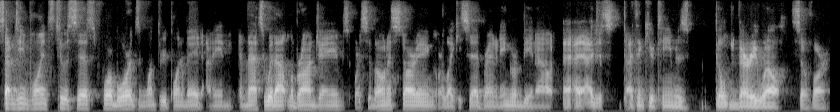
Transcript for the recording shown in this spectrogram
17 points, two assists, four boards, and one three pointer made. I mean, and that's without LeBron James or Sabonis starting, or like you said, Brandon Ingram being out. I, I just I think your team is built very well so far.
